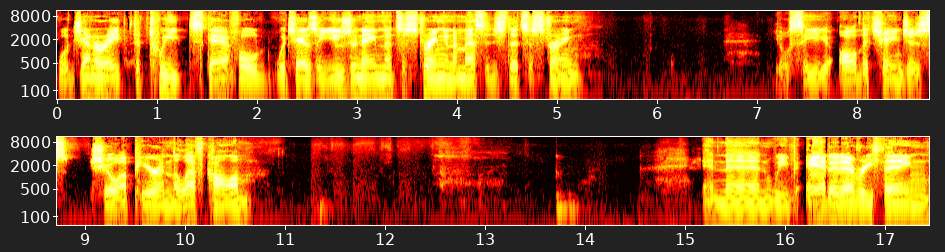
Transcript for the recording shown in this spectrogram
We'll generate the tweet scaffold, which has a username that's a string and a message that's a string. You'll see all the changes show up here in the left column. And then we've added everything.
